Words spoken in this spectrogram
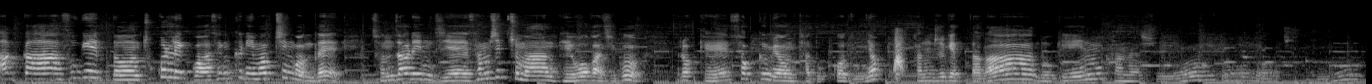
아까 소개했던 초콜릿과 생크림 합친 건데 전자레인지에 30초만 데워가지고 이렇게 섞으면 다 녹거든요. 반죽에다가 녹인 가나슈도 넣어주고.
